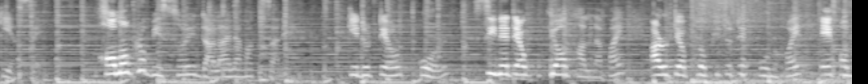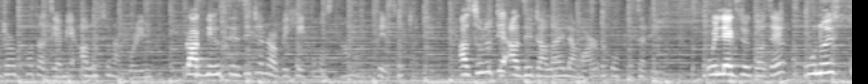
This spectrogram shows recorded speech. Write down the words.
কি আছে? সমগ্ৰ বিশ্বই ডালাই লামাক জানে। কিন্তু তেওঁৰ কোৰ চীনে তেওঁক কিয় ভাল নাপায় আৰু তেওঁ প্ৰকৃততে কোন হয় এই সন্দৰ্ভত আজি আমি আলোচনা কৰিম। প্ৰাগ নিউজ ডিজিটেলৰ বিশেষ অনুষ্ঠান ফেচবুকত। আচলতে আজি ডালাই লামাৰ উপজা দিন উল্লেখযোগ্য যে ঊনৈছশ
